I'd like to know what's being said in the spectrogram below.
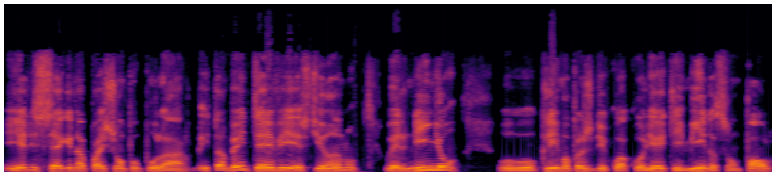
e ele segue na paixão popular. E também teve este ano o El o clima prejudicou a colheita em Minas, São Paulo,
